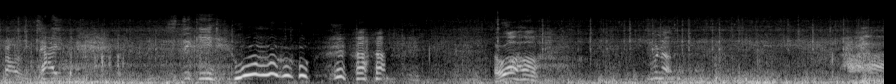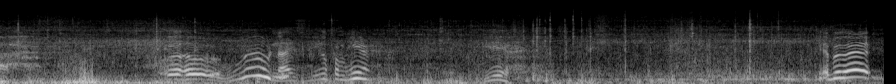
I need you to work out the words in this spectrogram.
probably tight, sticky. Woo! Whoa! Come on. Ah. Whoa! Woo! Nice view from here. Yeah. Yeah, baby.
